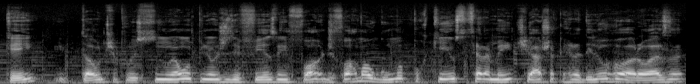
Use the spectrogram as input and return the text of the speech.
Ok? Então, tipo, isso não é uma opinião de defesa for, de forma alguma, porque eu sinceramente acho a carreira dele horrorosa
